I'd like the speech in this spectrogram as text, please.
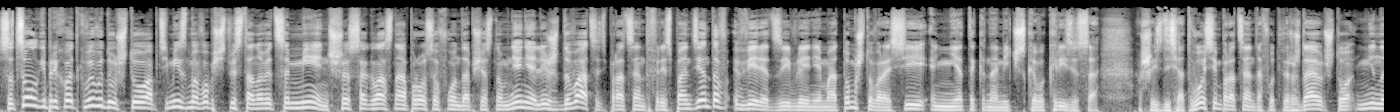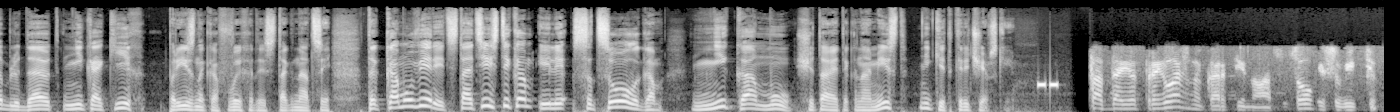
Социологи приходят к выводу, что оптимизма в обществе становится меньше. Согласно опросу Фонда общественного мнения, лишь 20% респондентов верят заявлениям о том, что в России нет экономического кризиса. 68% утверждают, что не наблюдают никаких признаков выхода из стагнации. Так кому верить, статистикам или социологам? Никому, считает экономист Никита Кричевский. Росстат дает приглаженную картину, а социологи субъективно.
